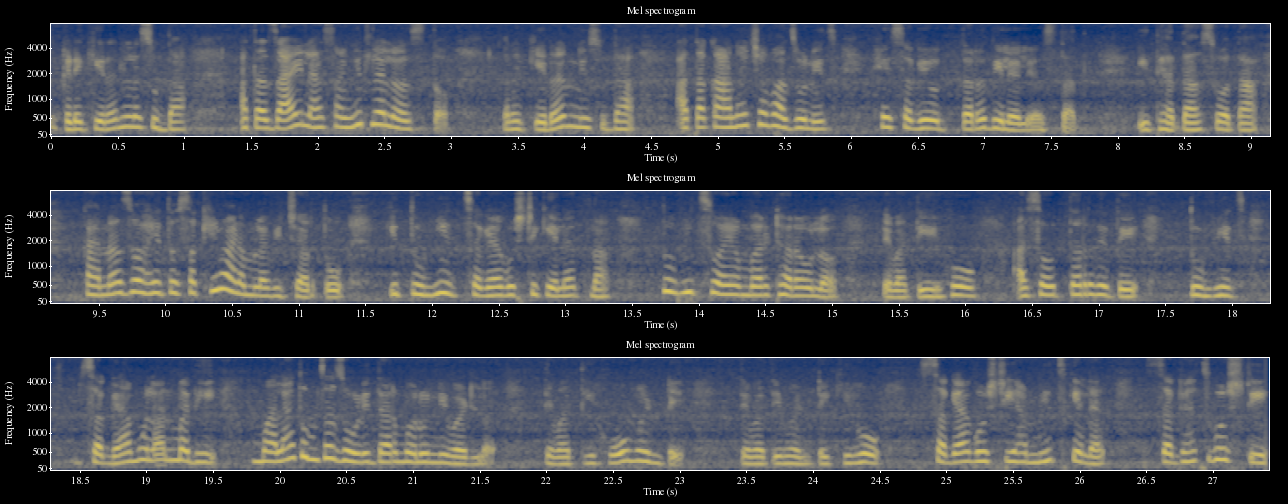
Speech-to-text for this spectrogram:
इकडे किरणला सुद्धा आता जायला सांगितलेलं असतं. कारण किरणनी सुद्धा आता कानाच्या बाजूनीच हे सगळे उत्तरं दिलेले असतात. इथे आता स्वतः काना जो आहे तो सखी मॅडमला विचारतो की तुम्हीच सगळ्या गोष्टी केल्यात ना? तुम्हीच स्वयंवर ठरवलं. तेव्हा ती हो असं उत्तर देते. तुम्हीच सगळ्या मुलांमध्ये मला तुमचा जोडीदार म्हणून निवडलं. तेव्हा ती हो म्हणते. तेव्हा ती म्हणते की हो सगळ्या गोष्टी ह्या मीच केल्यात. सगळ्याच गोष्टी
